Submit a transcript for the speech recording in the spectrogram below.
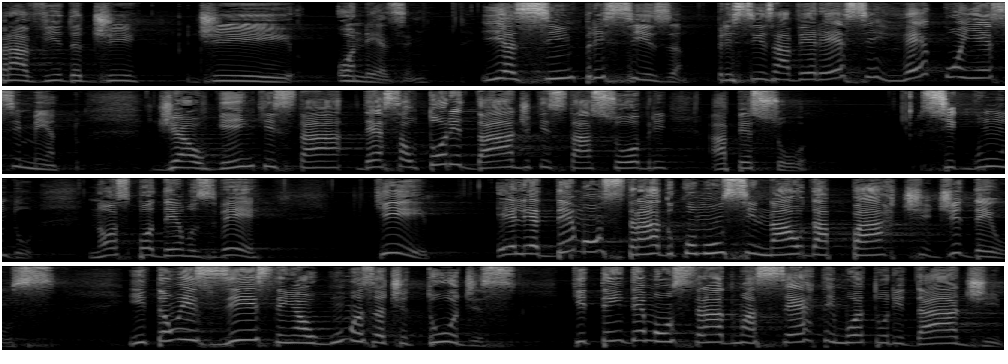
para a vida de, de Onésimo. E assim precisa, precisa haver esse reconhecimento de alguém que está, dessa autoridade que está sobre a pessoa. Segundo, nós podemos ver que ele é demonstrado como um sinal da parte de Deus. Então, existem algumas atitudes que têm demonstrado uma certa imaturidade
